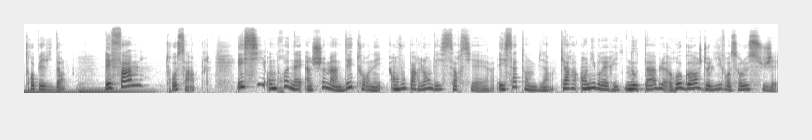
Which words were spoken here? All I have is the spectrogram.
Trop évident. Les femmes? Trop simple. Et si on prenait un chemin détourné en vous parlant des sorcières? Et ça tombe bien, car en librairie, nos tables regorgent de livres sur le sujet.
